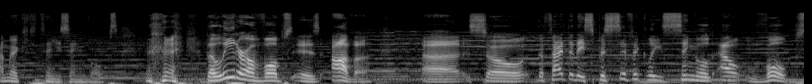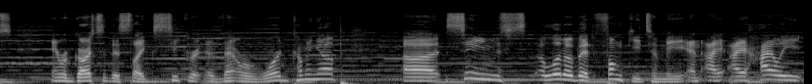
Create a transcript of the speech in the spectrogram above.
I'm going to continue saying Volps, the leader of Volps is Ava. Uh, so the fact that they specifically singled out Volps in regards to this like secret event reward coming up uh, seems a little bit funky to me, and I, I highly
